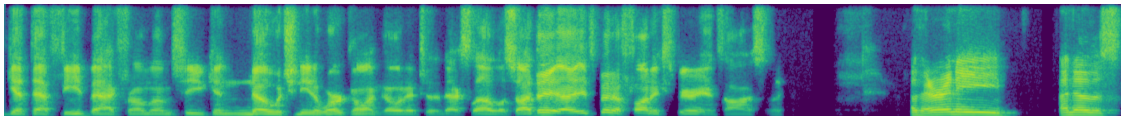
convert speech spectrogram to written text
get that feedback from them so you can know what you need to work on going into the next level. So I think uh, it's been a fun experience, honestly. Are there any I know this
